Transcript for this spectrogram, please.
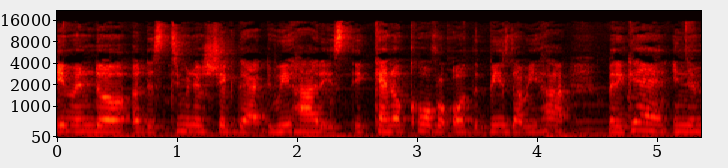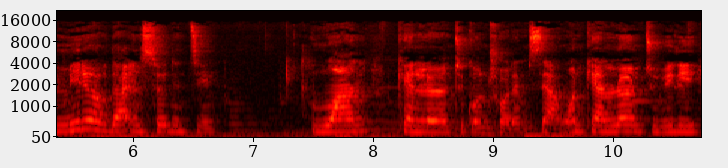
even though uh, the stimulus check that we had is it cannot cover all the bills that we have. But again in the middle of that uncertainty one can learn to control themselves. One can learn to really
